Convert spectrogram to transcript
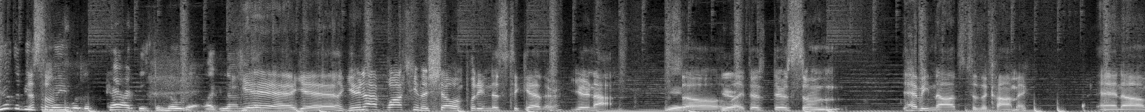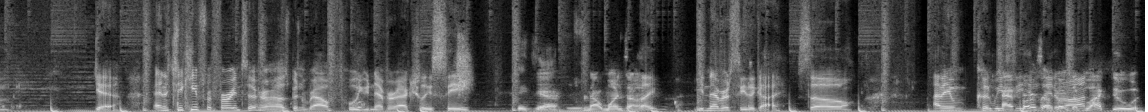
you have to be there's some- familiar with the characters to know that. Like, you know what I mean? yeah, yeah. You're not watching the show and putting this together. You're not. yeah. So Yeah. like, there's there's some heavy nods to the comic, and um, yeah. And she keeps referring to her husband Ralph, who you never actually see. Yeah, exactly. not one time. Like, you never see the guy. So, I mean, could we at see him first, I later thought the black dude.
